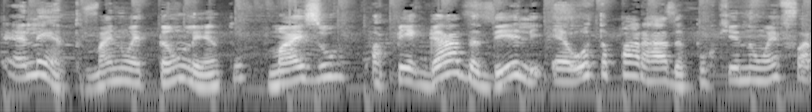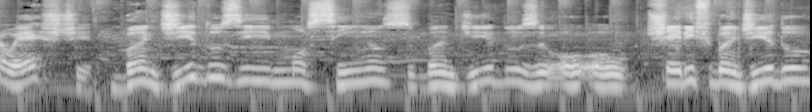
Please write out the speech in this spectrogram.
É lento, mas não é tão lento. Mas o, a pegada dele é outra parada, porque não é faroeste, bandidos e mocinhos, bandidos ou, ou xerife bandido,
